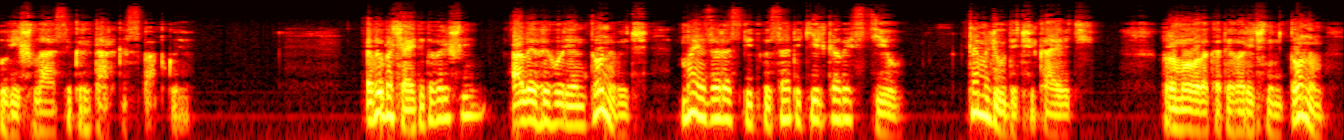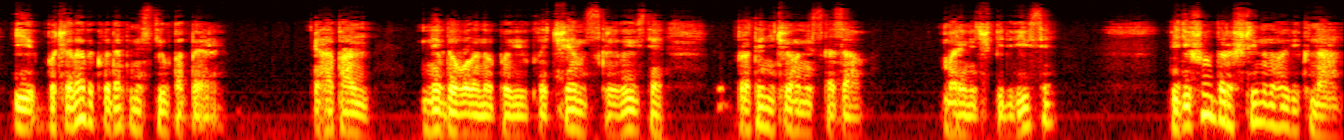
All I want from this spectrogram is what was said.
увійшла секретарка з папкою. Вибачайте, товариші, але Григорій Антонович має зараз підписати кілька листів. Там люди чекають, промовила категоричним тоном і почала викладати на стіл папери. Гапан невдоволено повів плечем, скривився, проте нічого не сказав. Маринич підвівся, підійшов до розчиненого вікна,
